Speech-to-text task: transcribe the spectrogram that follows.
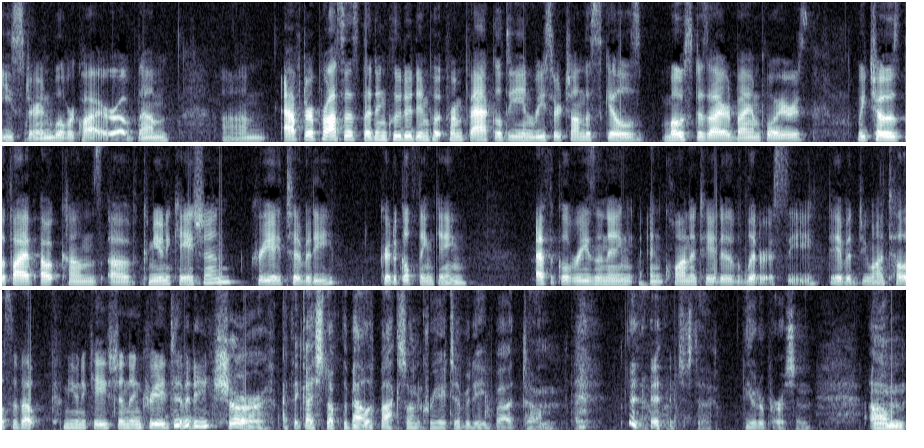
Eastern will require of them. Um, after a process that included input from faculty and research on the skills most desired by employers, we chose the five outcomes of communication, creativity, critical thinking, ethical reasoning, and quantitative literacy. David, do you want to tell us about communication and creativity? Sure. I think I stuffed the ballot box on creativity, but um, you know, I'm just a theater person. Um,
